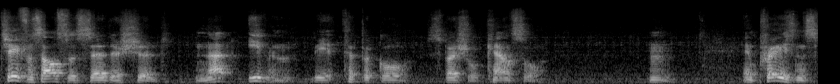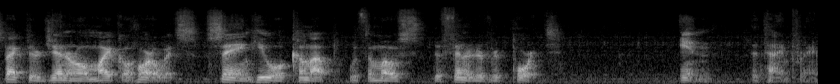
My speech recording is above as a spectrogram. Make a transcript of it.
Chaffetz also said there should not even be a typical special counsel. Hmm. And praised Inspector General Michael Horowitz, saying he will come up with the most definitive report in the time frame.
